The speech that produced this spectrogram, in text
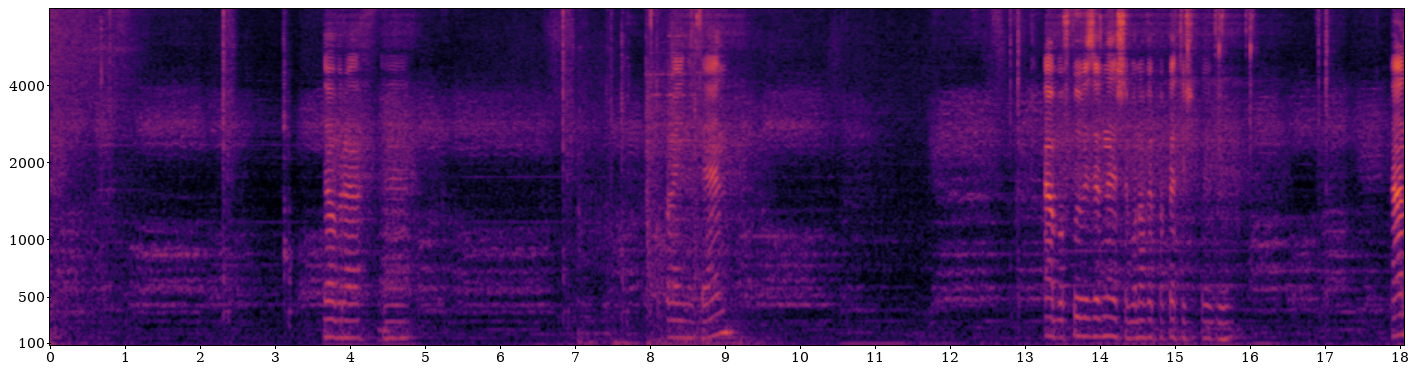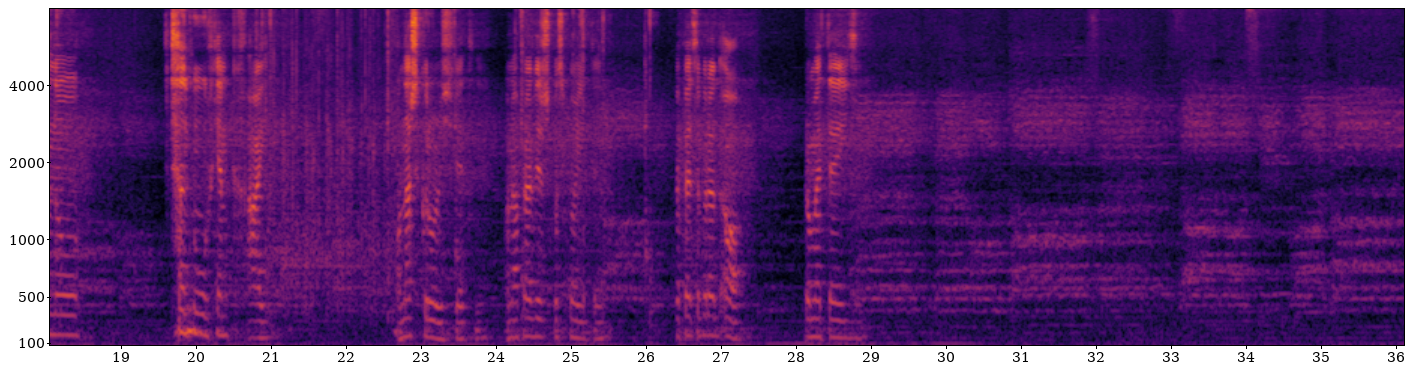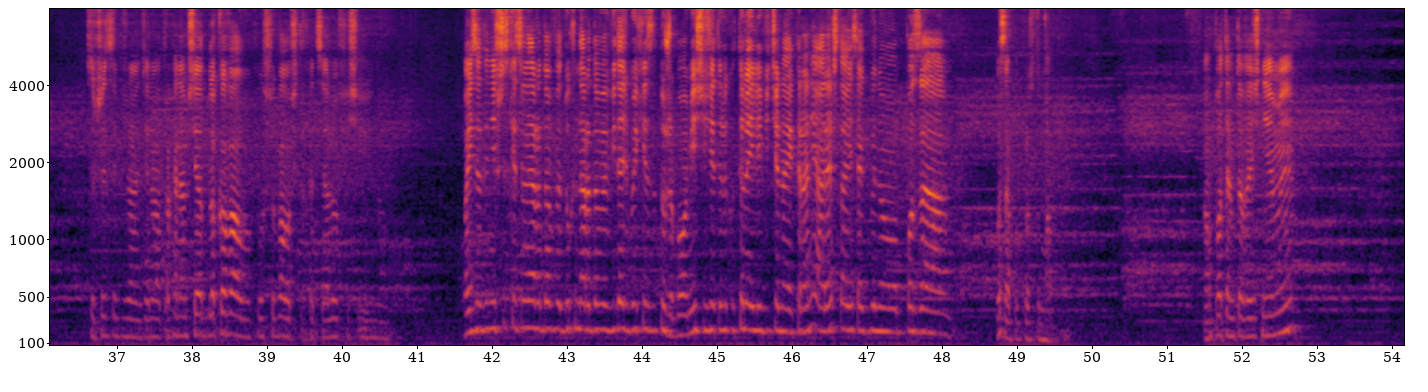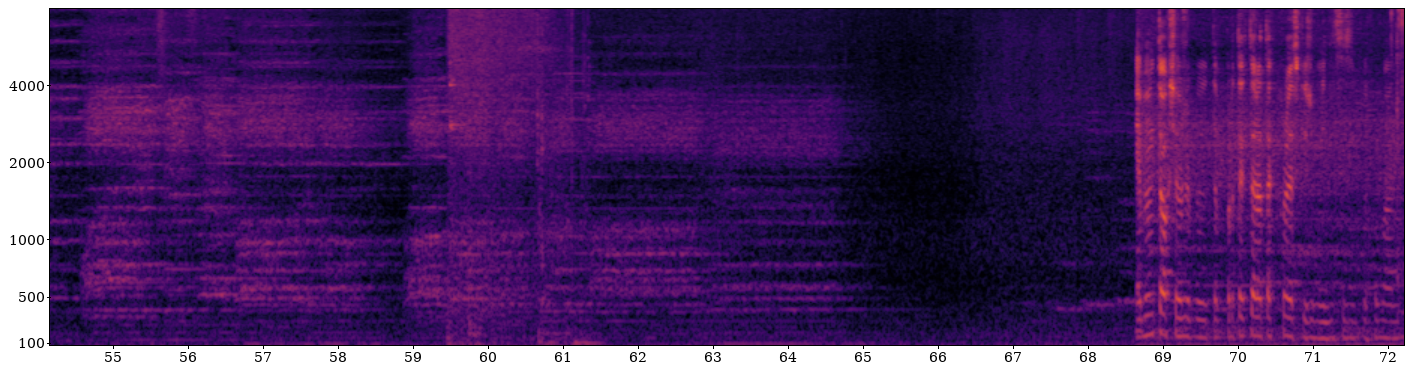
Dobra. y. Kolejny ten. A, bo wpływy zewnętrzne, bo nowe papety się pojawiły. Tanu... Tanu Kai. O, nasz król, świetnie. Ona prawie Rzeczpospolitej. PP co prawda... O! Prometeizy. Cuczycy w rządzie, no trochę nam się odblokowało, bo usuwało się trochę celów i się, no... Bo niestety nie wszystkie cele narodowe, duchy narodowe widać, bo ich jest za dużo, bo mieści się tylko tyle, ile widzicie na ekranie, a reszta jest jakby, no, poza... poza po prostu mapą. No, potem to weźmiemy. Ja bym to chciał, żeby to protektorat królewski, żeby mieli decyzje blokowane.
